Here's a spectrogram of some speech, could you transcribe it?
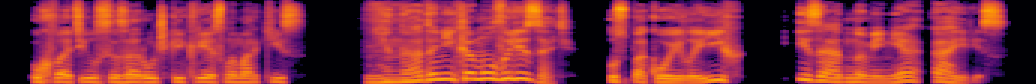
— ухватился за ручки кресла Маркиз. «Не надо никому вылезать», — успокоила их и заодно меня Айрис.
